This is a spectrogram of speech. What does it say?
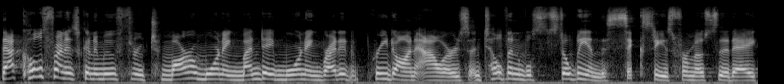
That cold front is going to move through tomorrow morning, Monday morning, right at pre-dawn hours. Until then, we'll still be in the 60s for most of the day.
